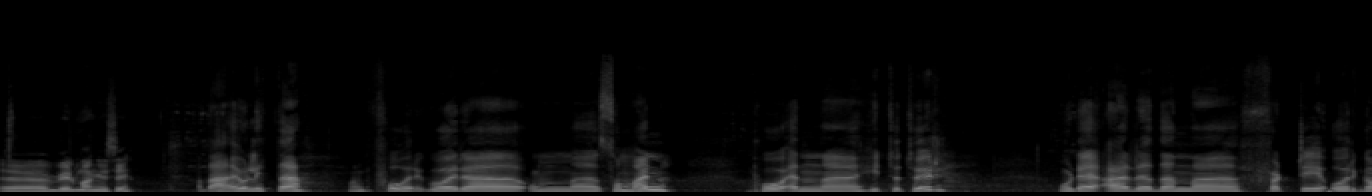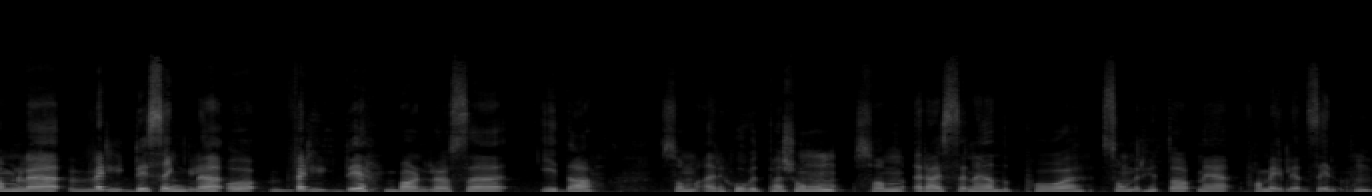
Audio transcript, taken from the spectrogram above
eh, vil mange si. Ja, det er jo litt det. Den foregår uh, om uh, sommeren på en hyttetur. Hvor det er den 40 år gamle, veldig single og veldig barnløse Ida som er hovedpersonen, som reiser ned på sommerhytta med familien sin. Mm.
